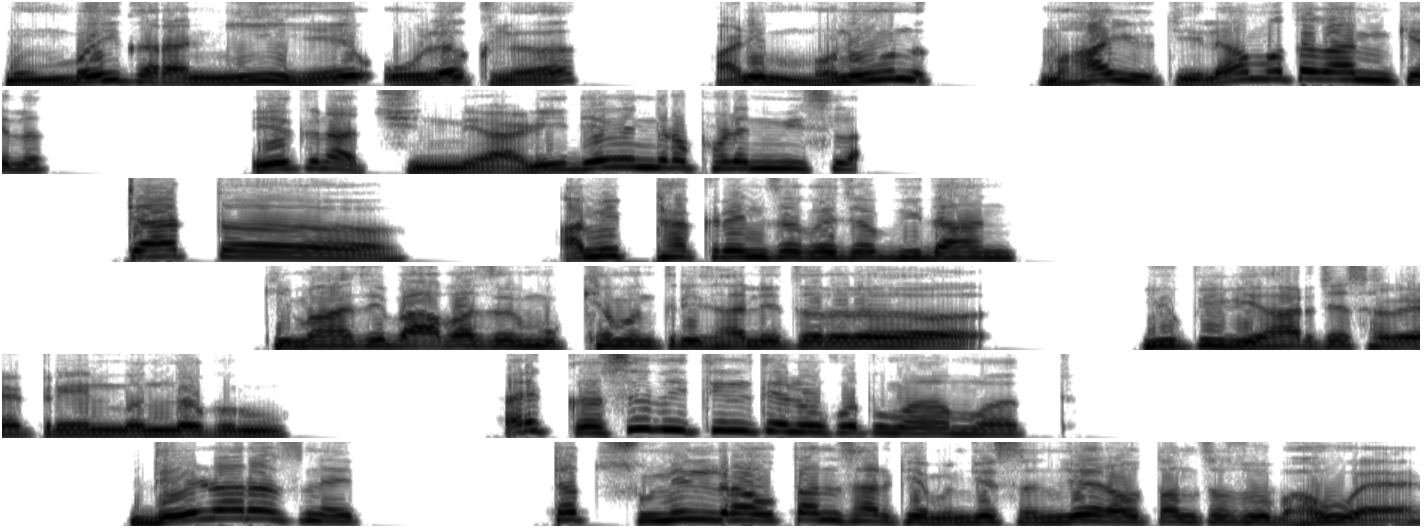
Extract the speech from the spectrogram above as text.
मुंबईकरांनी हे ओळखलं आणि म्हणून महायुतीला मतदान केलं. एकनाथ शिंदे आणि देवेंद्र फडणवीसला. त्यात अमित ठाकरेंचं गजब विधान. की माझे बाबा जर मुख्यमंत्री झाले तर युपी बिहारच्या सगळ्या ट्रेन बंद करू. अरे कसं देतील ते लोक तुम्हाला मत? देणारच नाहीत. त्यात सुनील राऊतांसारखे म्हणजे संजय राऊतांचा जो भाऊ आहे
